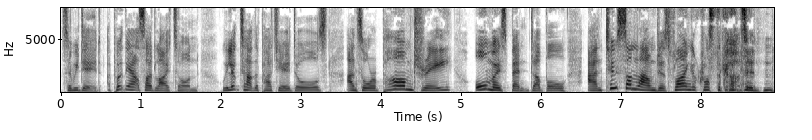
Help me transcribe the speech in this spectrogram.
So we did. I put the outside light on. We looked out the patio doors and saw a palm tree, almost bent double, and two sun loungers flying across the garden.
